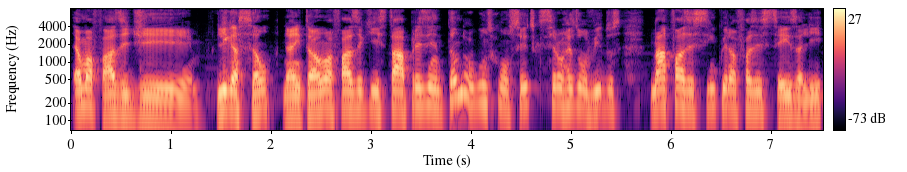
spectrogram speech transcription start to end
é uma fase de ligação, né? Então é uma fase que está apresentando alguns conceitos que serão resolvidos na fase 5 e na fase 6 ali,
